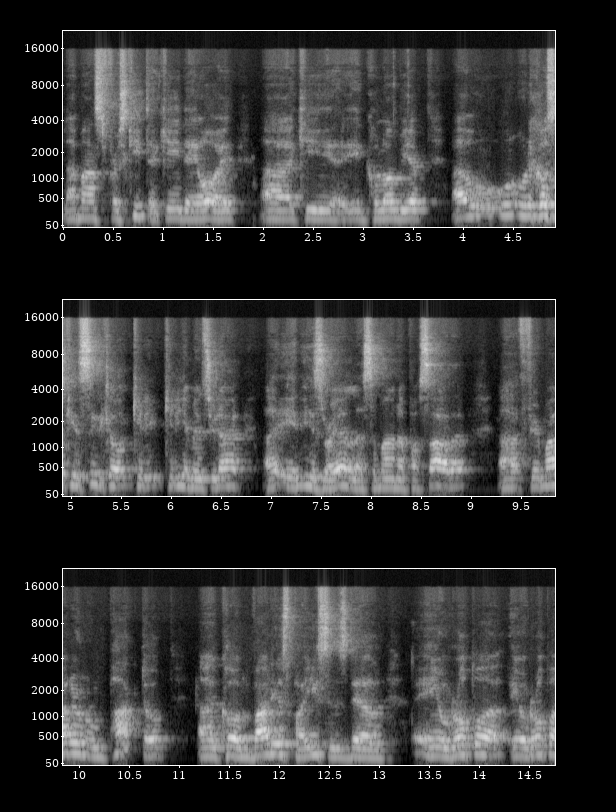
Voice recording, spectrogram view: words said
la más fresquita aquí de hoy, aquí en Colombia. una cosa que sí quería mencionar en Israel la semana pasada, firmaron un pacto con varios países de Europa, Europa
